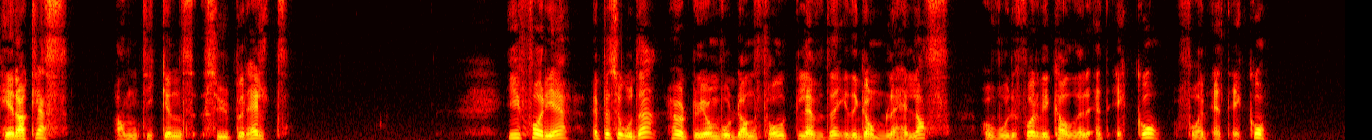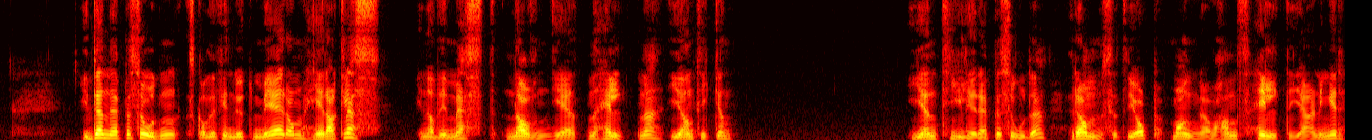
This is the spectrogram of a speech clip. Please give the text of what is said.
Herakles, antikkens superhelt. I forrige episode hørte vi om hvordan folk levde i det gamle Hellas, og hvorfor vi kaller et ekko for et ekko. I denne episoden skal vi finne ut mer om Herakles, en av de mest navngjetne heltene i antikken. I en tidligere episode ramset vi opp mange av hans heltegjerninger,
